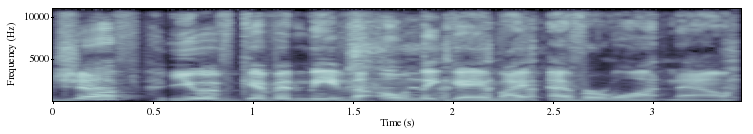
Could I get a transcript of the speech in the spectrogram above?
Jeff, you have given me the only game I ever want now.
